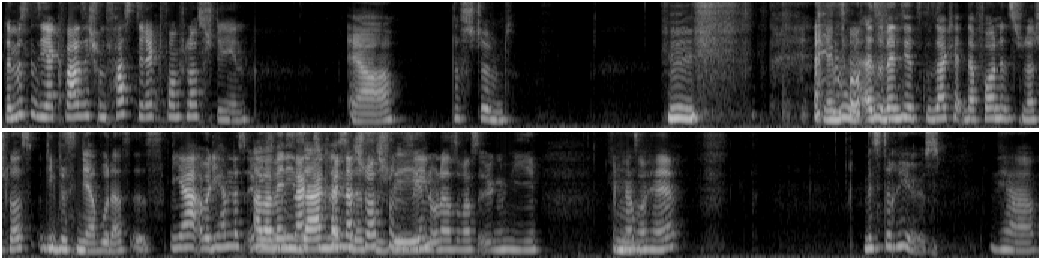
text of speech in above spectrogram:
Dann müssen sie ja quasi schon fast direkt vorm Schloss stehen. Ja, das stimmt. Hm. Ja gut, also wenn sie jetzt gesagt hätten, da vorne ist schon das Schloss, die wissen ja, wo das ist. Ja, aber die haben das irgendwie Aber so wenn die gesagt, sagen, sie können dass das das Schloss schon sehen- sehen oder sowas irgendwie. Und ich war Hm. so, hä? Mysteriös. Ja.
